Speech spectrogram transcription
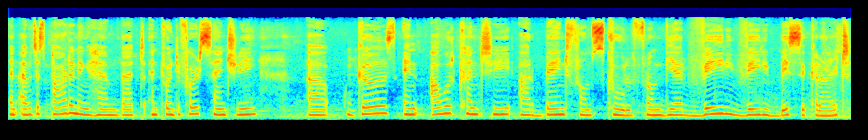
And I was just pardoning him that in 21st century, uh, girls in our country are banned from school from their very very basic right.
